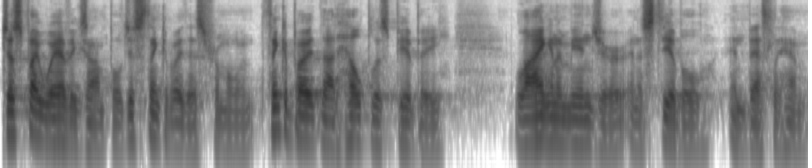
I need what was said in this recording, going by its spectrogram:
Just by way of example, just think about this for a moment. Think about that helpless baby lying in a manger in a stable in Bethlehem.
